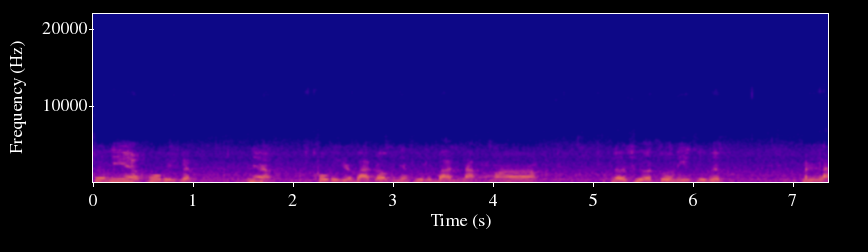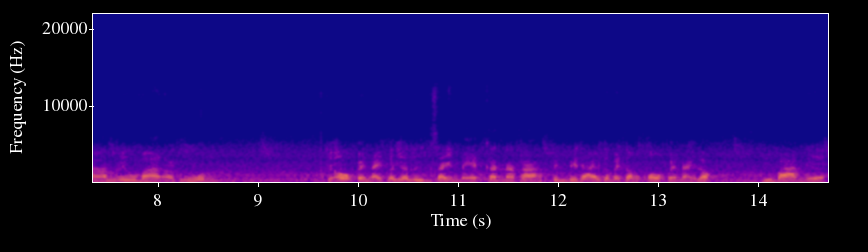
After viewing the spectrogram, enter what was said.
ช่วงนี้อะโควิดแบบ เนี่ยโควิดระบาดรอบนี้คือระบาดหนักมาก แล้วเชื้อตัวนี้คือแบบมันลามเร็วมากอะทุกคน จะออกไปไหนก็อย่าลืมใส่แมสกันนะคะ เป็นไปได้ก็ไม่ต้องออกไปไหนหรอก อยู่บ้านเนี่ย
